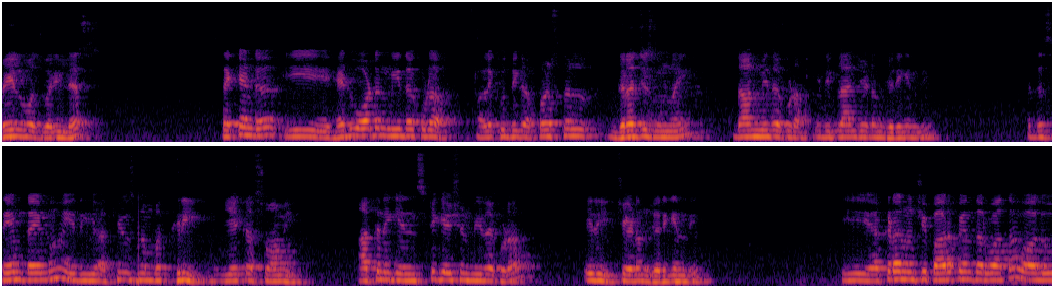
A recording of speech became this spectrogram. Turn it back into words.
bail was very less second ఈ హెడ్ వార్డన్ మీద కూడా వాళ్ళకి కొద్దిగా పర్సనల్ గ్రజెస్ ఉన్నాయి. దాని మీద కూడా ఇది ప్లాన్ చేయడం జరిగింది. అట్ ద సేమ్ టైమ్ ఇది accused number three Eka Swamy అతనికి ఇన్స్టిగేషన్ మీద కూడా ఇది చేయడం జరిగింది. ఈ ఎక్కడ నుంచి పారిపోయిన తర్వాత వాళ్ళు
